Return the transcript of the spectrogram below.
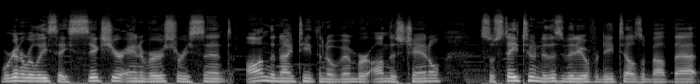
We're going to release a six year anniversary scent on the 19th of November on this channel. So stay tuned to this video for details about that.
